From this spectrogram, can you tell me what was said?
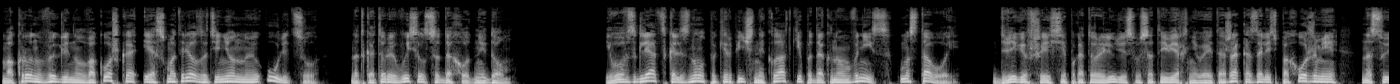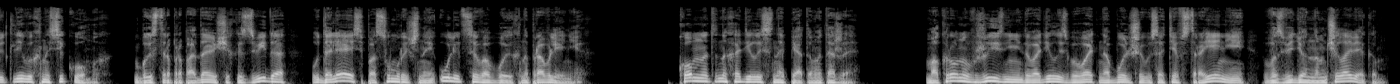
Макрон выглянул в окошко и осмотрел затененную улицу, над которой высился доходный дом. Его взгляд скользнул по кирпичной кладке под окном вниз, к мостовой, двигавшиеся по которой люди с высоты верхнего этажа казались похожими на суетливых насекомых, быстро пропадающих из вида, удаляясь по сумрачной улице в обоих направлениях. Комната находилась на пятом этаже. Макрону в жизни не доводилось бывать на большей высоте в строении, возведенном человеком,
